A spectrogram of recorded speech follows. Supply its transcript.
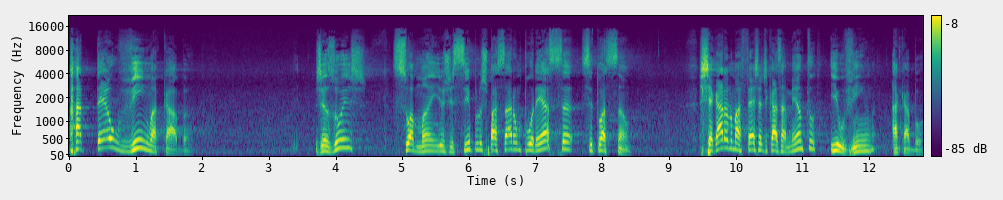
Até o vinho acaba. Jesus, sua mãe e os discípulos passaram por essa situação. Chegaram numa festa de casamento e o vinho acabou.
